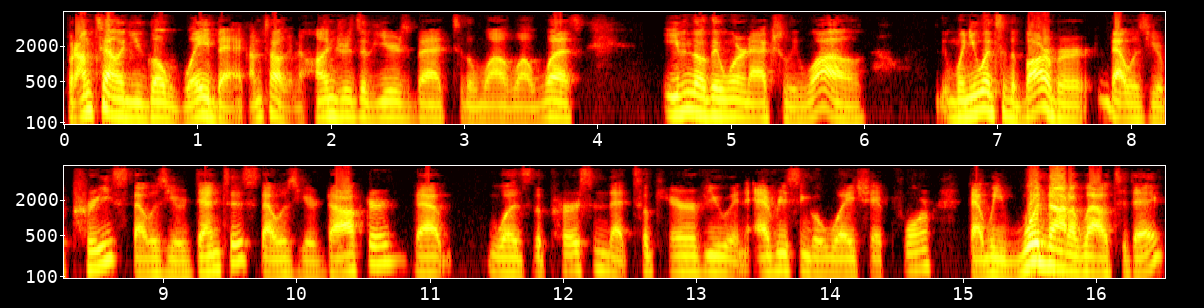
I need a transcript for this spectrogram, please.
But I'm telling you, go way back. I'm talking hundreds of years back to the Wild Wild West. Even though they weren't actually wild, when you went to the barber, that was your priest, that was your dentist, that was your doctor, that was the person that took care of you in every single way, shape, form that we would not allow today.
